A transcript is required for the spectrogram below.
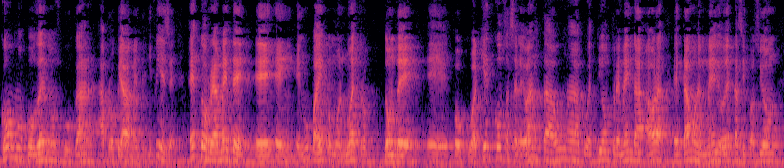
¿Cómo podemos juzgar apropiadamente? Y fíjense, esto realmente eh, en, en un país como el nuestro, donde eh, por cualquier cosa se levanta una cuestión tremenda. Ahora estamos en medio de esta situación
